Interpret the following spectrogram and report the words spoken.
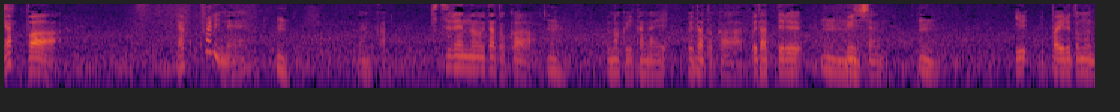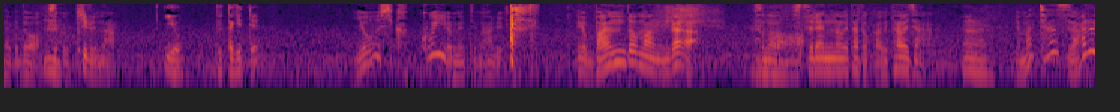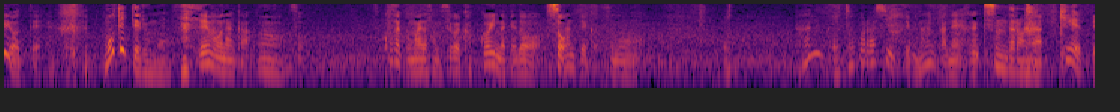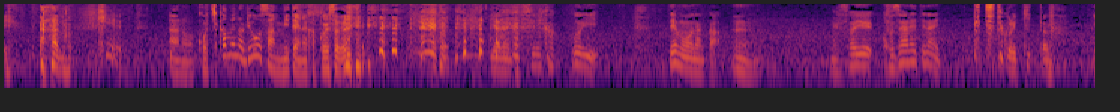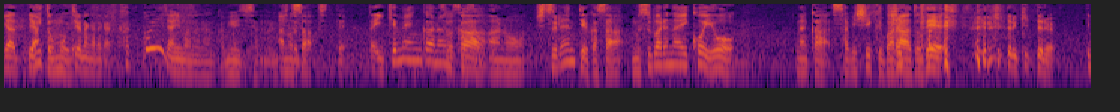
やっぱやっぱりねううん。なんか失恋の歌とかうまくいかない歌とか歌ってるミュージシャンうん。いいっぱいいると思うんだけど、うん。ちょっとこう切るな。いいよ。ぶった切って。容姿かっこいいよねっていうのあるよ バンドマンがそのあのー。失恋の歌とか歌うじゃん。いうん。やまあチャンスあるよって。モテてるもん。でもなんかうん。そう。小作前田さんもすごいかっこいいんだけどそう。なんていうかそのおなん男らしいっていうかなんかねなんかつんだろうなけえっていう。あのけえあのこち亀のりょうさんみたいなかっこよさだよね。いやなんか普通にかっこいい。でもなんかうん。なんかそういうこじゃれてない。ちょっとこれ切ったな。いやいやいいと思うよ。違うなんかだからかっこいいじゃん今のなんかミュージシャンの人あのさたちって。だイケメンがなんかそうそうそう。あの失恋っていうかさ結ばれない恋をなんか寂しくバラードで 切ってる切ってる。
